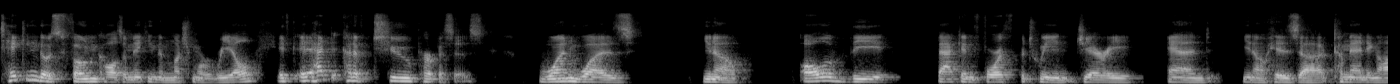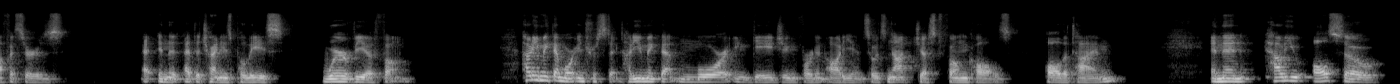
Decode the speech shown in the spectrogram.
taking those phone calls and making them much more real it, it had kind of two purposes. One was you know all of the back and forth between jerry and you know his uh, commanding officers at, in the at the chinese police were via phone how do you make that more interesting? How do you make that more engaging for an audience? So it's not just phone calls all the time. And then how do you also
